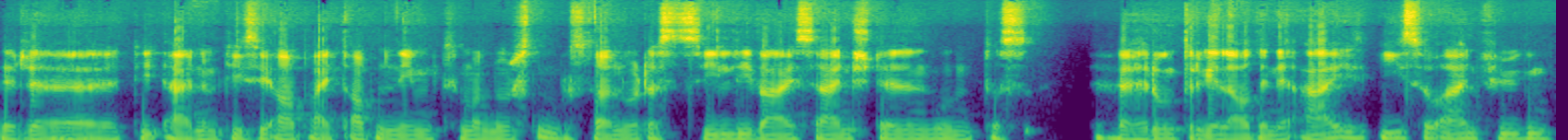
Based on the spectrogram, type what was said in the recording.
der äh, die einem diese Arbeit abnimmt. Man muss, muss da nur das Zieldevice einstellen und das äh, heruntergeladene ISO einfügen.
